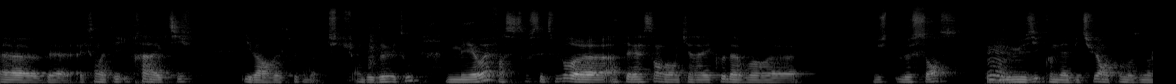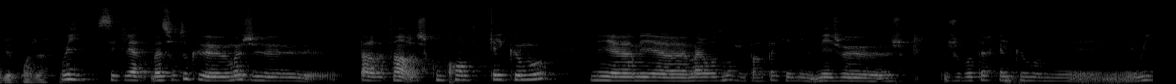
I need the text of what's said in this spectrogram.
Euh, bah, Alexandre a été ultra réactif. Il va envoyer le truc en mode en deux deux et tout. Mais ouais, enfin, c'est toujours euh, intéressant dans le karaoke d'avoir euh, juste le sens de mm. musique qu'on est habitué à entendre dans une langue étrangère. Oui, c'est clair. Bah, surtout que moi, je parle, enfin, je comprends quelques mots, mais, euh, mais euh, malheureusement, je parle pas kabyle. Mais je, je, repère quelques mots, mais, mais oui.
